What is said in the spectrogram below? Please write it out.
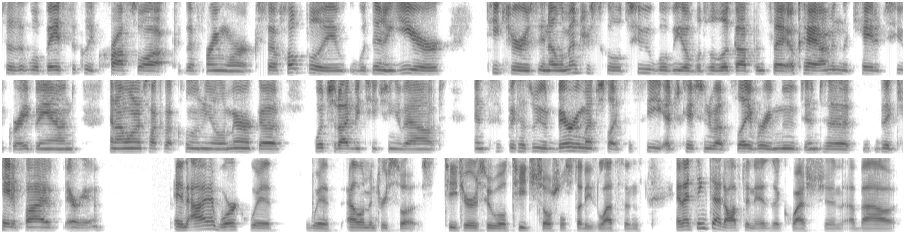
so that we'll basically crosswalk the framework. So hopefully within a year, teachers in elementary school too will be able to look up and say, okay, I'm in the K to two grade band and I want to talk about colonial America. What should I be teaching about? And so, because we would very much like to see education about slavery moved into the K to five area. And I work with with elementary so- teachers who will teach social studies lessons, and I think that often is a question about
